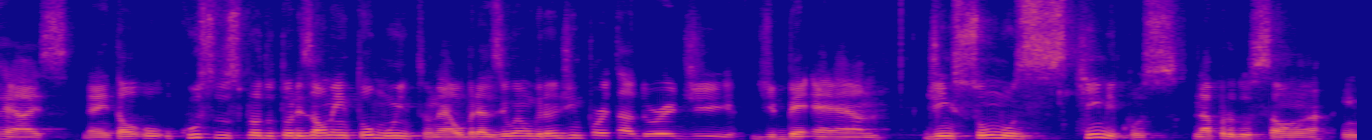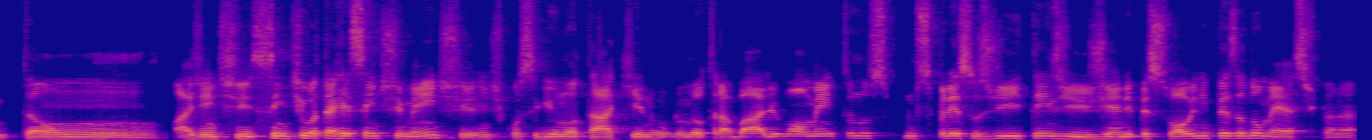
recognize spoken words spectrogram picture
reais. Né? Então, o, o, custo dos produtores aumentou muito. Né? O Brasil é um grande importador de, de é, de insumos químicos na produção, né? Então, a gente sentiu até recentemente, a gente conseguiu notar aqui no, no meu trabalho, um aumento nos, nos, preços de itens de higiene pessoal e limpeza doméstica, né?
